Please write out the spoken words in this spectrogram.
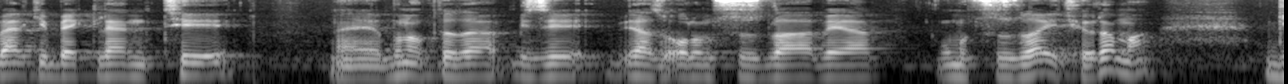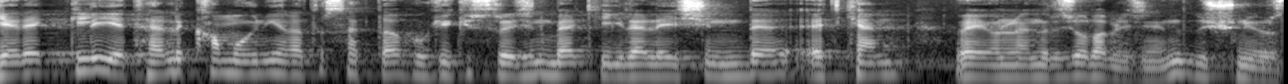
belki beklenti bu noktada bizi biraz olumsuzluğa veya umutsuzluğa itiyor ama gerekli yeterli kamuoyunu yaratırsak da hukuki sürecin belki ilerleyişinde etken ve yönlendirici olabileceğini düşünüyoruz.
